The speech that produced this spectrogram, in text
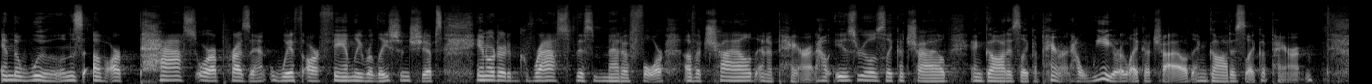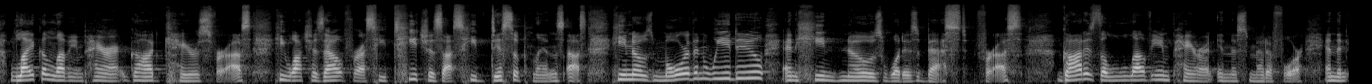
and the wounds of our past or our present with our family relationships in order to grasp this metaphor of a child and a parent. How Israel is like a child and God is like a parent. How we are like a child and God is like a parent. Like a loving parent, God cares for us. He watches out for us. He teaches us. He disciplines us. He knows more than we do, and He knows what is best for us. God is the loving parent in this metaphor. And then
